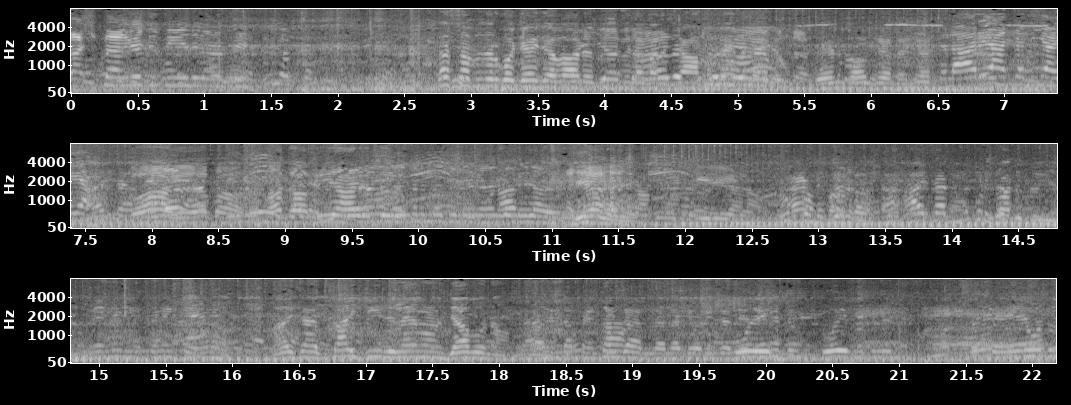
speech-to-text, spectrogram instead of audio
ਰਸ਼ ਪੈ ਗਿਆ ਜੁੱਤੀ ਦੀ ਦੁਕਾਨ ਤੇ। दस सब्जर को जय रहे हैं हाय साहब का हाय साहब काई चीज़ ले मन जाबो ना 35000 ले ला कोई मतलब नहीं वो तो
